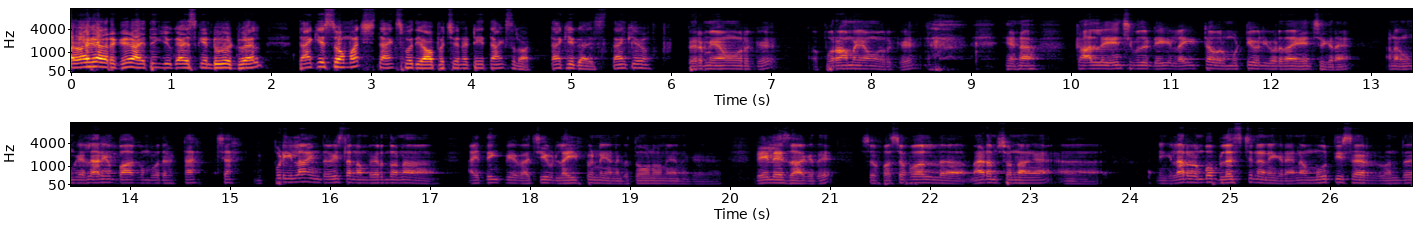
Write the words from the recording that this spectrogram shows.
அழகாக இருக்குது I think you guys can do it well thank you so much thanks for the opportunity thanks lot thank you guys thank you பெருமையாகவும் இருக்குது பொறாமையாகவும் இருக்குது ஏன்னா காலைல ஏஞ்சும் போது டெய்லி லைட்டாக ஒரு முட்டி வலியோடு தான் ஏஞ்சிக்கிறேன். ஆனால் உங்கள் எல்லாரையும் பார்க்கும்போது ட ச்சே இப்படிலாம் இந்த வயசில் நம்ம இருந்தோன்னா ஐ திங்க் வி அச்சீவ் லைஃப்னு எனக்கு தோணும்னு எனக்கு ரியலைஸ் ஆகுது. So first of all madam சொன்னாங்க. நீங்கள் எல்லோரும் ரொம்ப பிளெஸ்ட்னு நினைக்கிறேன். ஏன்னா மூர்த்தி சார் வந்து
